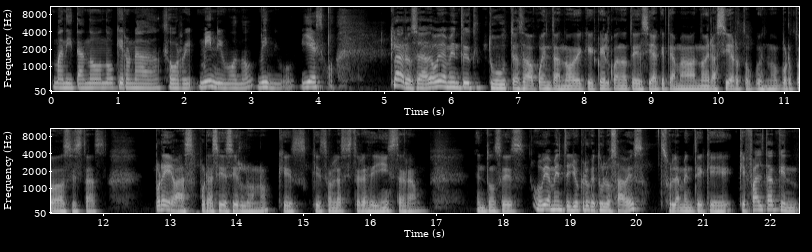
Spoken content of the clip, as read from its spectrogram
manita, no, no quiero nada, sorry, mínimo, ¿no? Mínimo. Y eso. Claro, o sea, obviamente tú te has dado cuenta, ¿no? De que él cuando te decía que te amaba no era cierto, pues, ¿no? Por todas estas pruebas, por así decirlo, ¿no? Que, es, que son las historias de Instagram. Entonces, obviamente yo creo que tú lo sabes, solamente que, que falta que,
